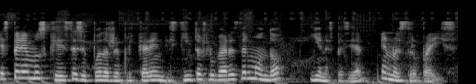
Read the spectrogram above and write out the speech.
Esperemos que este se pueda replicar en distintos lugares del mundo y en especial en nuestro país.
